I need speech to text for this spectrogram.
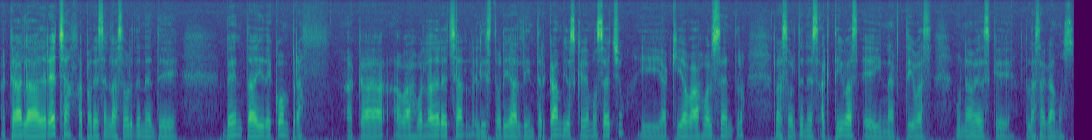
Acá a la derecha aparecen las órdenes de venta y de compra acá abajo a la derecha el historial de intercambios que hemos hecho y aquí abajo al centro las órdenes activas e inactivas una vez que las hagamos.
